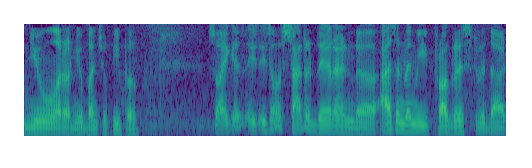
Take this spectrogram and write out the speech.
new or a new bunch of people. So I guess it, it all started there and uh, as and when we progressed with that,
